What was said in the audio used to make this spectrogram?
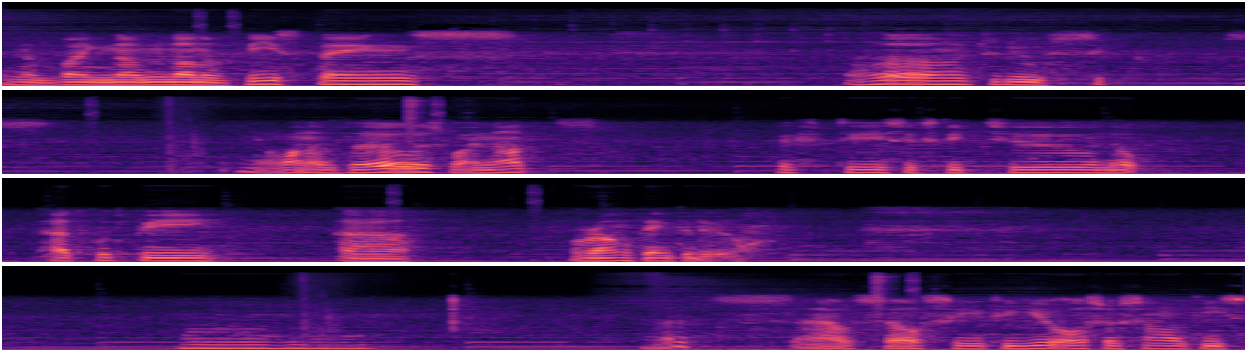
I'm not buying none, none of these things. Uh, to do six. Yeah, one of those, why not? 50, 62, nope. That would be a wrong thing to do. Mm, let's, I'll sell see to you also some of these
